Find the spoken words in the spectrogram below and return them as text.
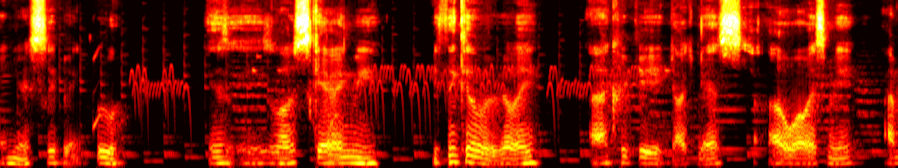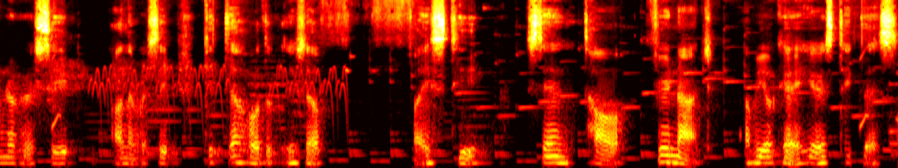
and you're sleeping. Ooh. He's, he's low scaring me. You think it would really? Uh, creepy darkness. Oh, woe is me. I'm never asleep. I'll never sleep. Get the hold of yourself, feisty. Stand tall. Fear not. I'll be okay. Here's, take this.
